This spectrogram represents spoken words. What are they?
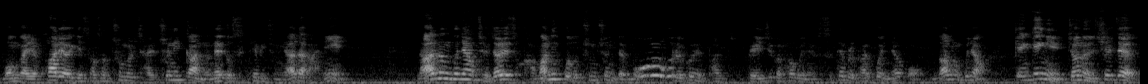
뭔가 이 화려하게 써서 춤을 잘 추니까 너네도 스텝이 중요하다가 아니 나는 그냥 제자리에서 가만히 있고도 춤추는데 뭘 그래 그냥 발- 베이직을 하고 있냐 스텝을 밟고 있냐고. 나는 그냥 깽깽이 저는 실제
